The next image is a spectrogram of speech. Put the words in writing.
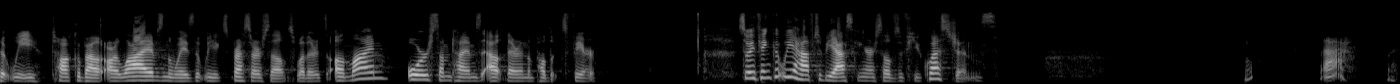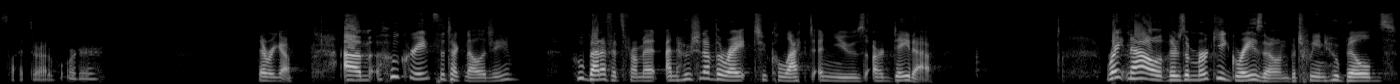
that we talk about our lives and the ways that we express ourselves, whether it's online or sometimes out there in the public sphere. So I think that we have to be asking ourselves a few questions. Oh, ah, my slides are out of order. There we go. Um, who creates the technology? Who benefits from it? And who should have the right to collect and use our data? Right now, there's a murky gray zone between who builds,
